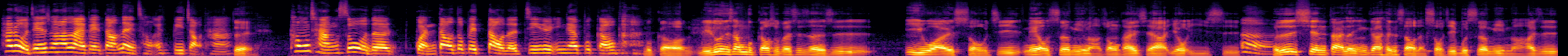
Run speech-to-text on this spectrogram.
他如果今天说他赖被盗，那你从 FB 找他。对。通常所有的管道都被盗的几率应该不高吧？不高，理论上不高，除非是真的是意外手机没有设密码状态下又遗失。嗯，可是现代人应该很少的手机不设密码，还是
